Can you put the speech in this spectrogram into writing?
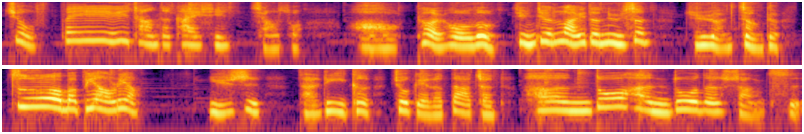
就非常的开心，想说：好，太好了，今天来的女生居然长得这么漂亮。于是他立刻就给了大臣很多很多的赏赐。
